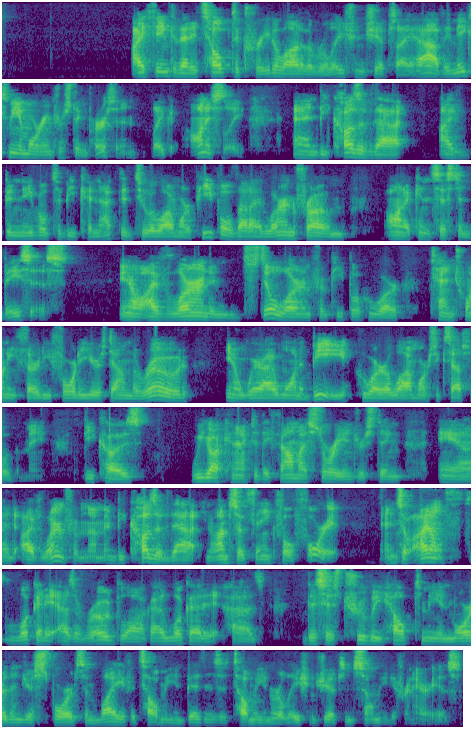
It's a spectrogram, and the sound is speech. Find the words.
I think that it's helped to create a lot of the relationships I have. It makes me a more interesting person, like honestly. And because of that, I've been able to be connected to a lot more people that I learn from on a consistent basis. You know, I've learned and still learn from people who are 10, 20, 30, 40 years down the road, you know, where I want to be, who are a lot more successful than me because we got connected. They found my story interesting and I've learned from them. And because of that, you know, I'm so thankful for it. And so I don't look at it as a roadblock. I look at it as this has truly helped me in more than just sports and life. It's helped me in business. It's helped me in relationships in so many different areas.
